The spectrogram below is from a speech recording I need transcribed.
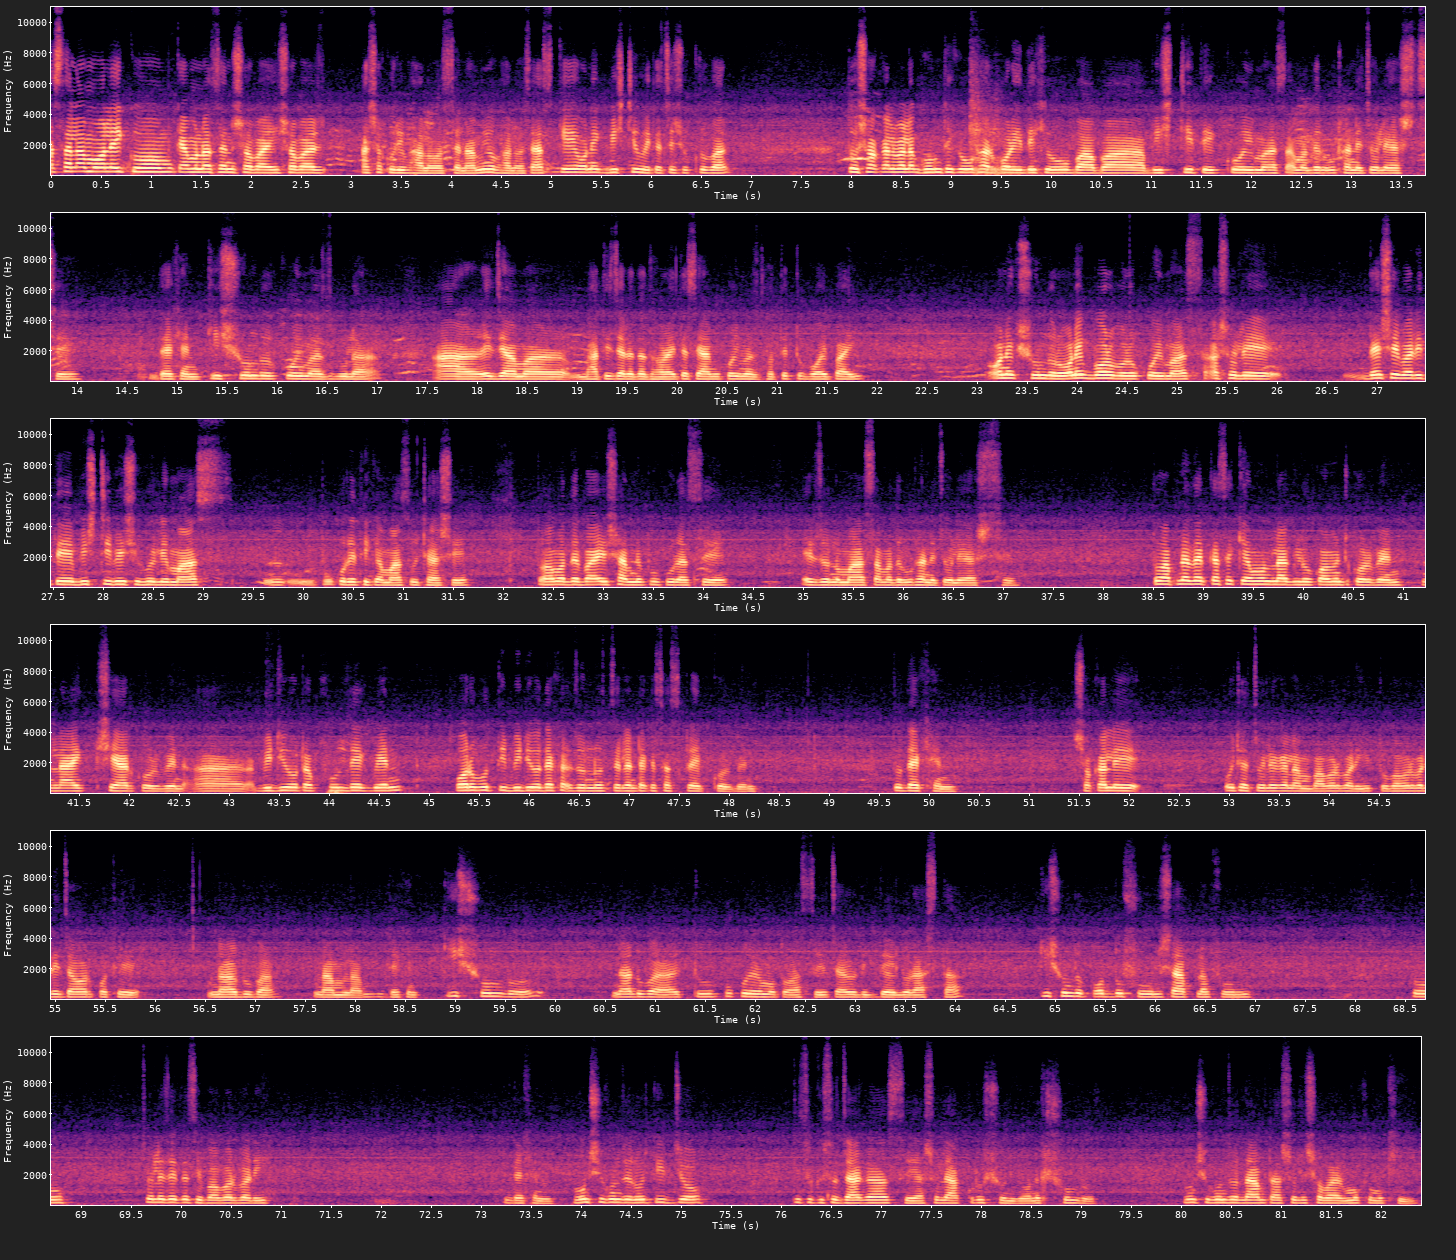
আসসালামু আলাইকুম, কেমন আছেন সবাই? সবার আশা করি ভালো আছেন, আমিও ভালো আছি। আজকে অনেক বৃষ্টি হইতেছে শুক্রবার। তো সকালবেলা ঘুম থেকে ওঠার পরেই দেখি, ও বাবা, বৃষ্টিতে কই মাছ আমাদের উঠানে চলে আসছে। দেখেন কি সুন্দর কই মাছগুলা। আর এই যে আমার ভাতিজারেদা ধরাইতেছে, আমি কই মাছ ধরতে একটু ভয় পাই। অনেক সুন্দর, অনেক বড় বড় কই মাছ। আসলে দেশে বাড়িতে বৃষ্টি বেশি হইলে মাছ পুকুরে থেকে মাছ উঠে আসে। তো আমাদের বাড়ির সামনে পুকুর আছে, এর জন্য মাছ আমাদের উঠানে চলে আসছে। তো আপনাদের কাছে কেমন লাগল কমেন্ট করবেন, লাইক, শেয়ার করবেন, আর ভিডিওটা ফুল দেখবেন। পরবর্তী ভিডিও দেখার জন্য চ্যানেলটাকে সাবস্ক্রাইব করবেন। তো দেখেন, সকালে ওইটা চলে গেলাম বাবার বাড়ি। তো বাবার বাড়ি যাওয়ার পথে নাডুবা নামলাম। দেখেন কি সুন্দর। নাডুবা একটু পুকুরের মতো আছে, চারোদিক দিয়ে এলো রাস্তা। কি সুন্দর পদ্ম ফুল, শাপলা ফুল। তো চলে যেতেছি বাবার বাড়ি। দেখেন মুন্সীগঞ্জের ঐতিহ্য, কিছু কিছু জায়গা আছে, আসলে আকর্ষণীয়, অনেক সুন্দর। মুন্সীগঞ্জের নামটা আসলে সবার মুখে মুখেই।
